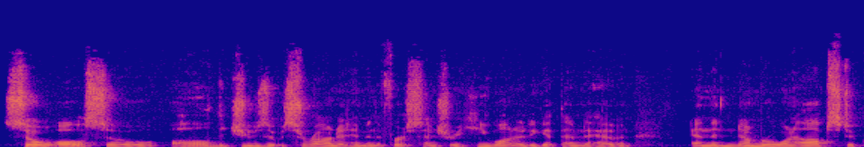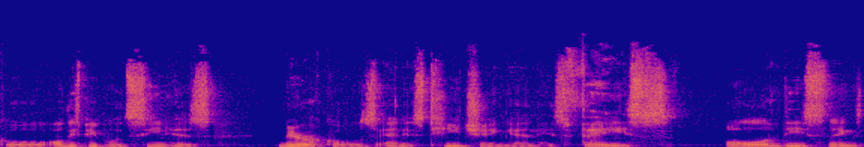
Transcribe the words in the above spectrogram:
so also all the Jews that surrounded him in the first century, he wanted to get them to heaven. And the number one obstacle, all these people who had seen his miracles and his teaching and his face, all of these things,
